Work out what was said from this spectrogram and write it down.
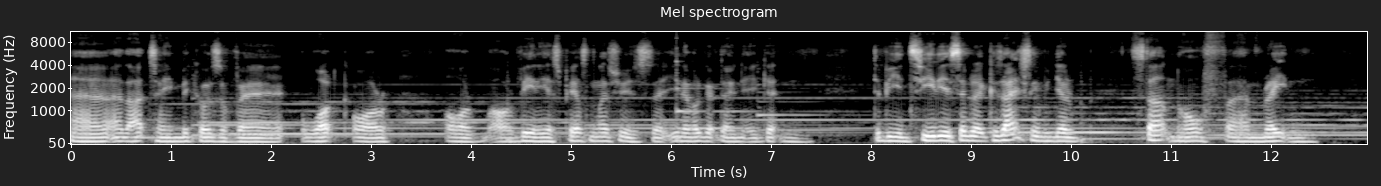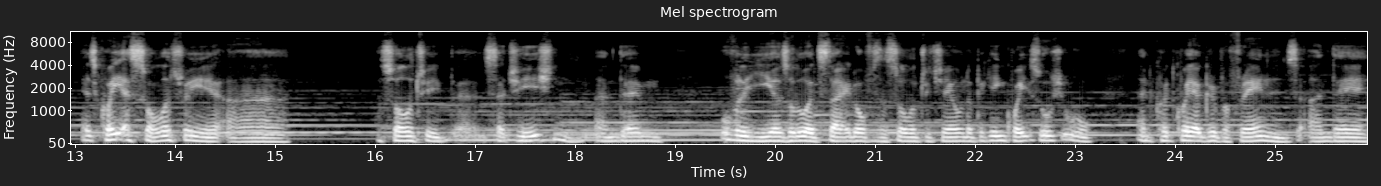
uh, at that time because of uh, work or or or various personal issues that you never got down to getting to being serious about it. Because actually, when you're starting off um, writing, it's quite a solitary uh, a solitary uh, situation. And um, over the years, although I'd started off as a solitary child, I became quite sociable and quite quite a group of friends. And uh,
